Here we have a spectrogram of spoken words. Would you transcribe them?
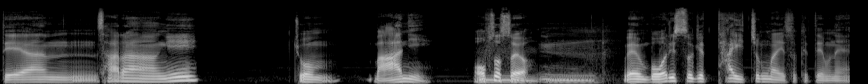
대한 사랑이 좀 많이 없었어요. 음, 음, 왜 머릿속에 다 이쪽만 있었기 때문에.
